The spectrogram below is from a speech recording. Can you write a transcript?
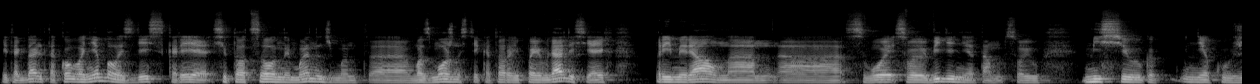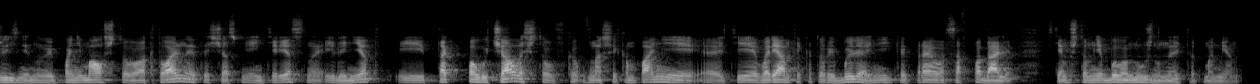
и так далее, такого не было. Здесь скорее ситуационный менеджмент, э, возможности, которые появлялись, я их примерял на э, свой, свое видение, там, свою миссию как некую жизненную и понимал, что актуально это сейчас мне интересно или нет. И так получалось, что в, в нашей компании э, те варианты, которые были, они, как правило, совпадали с тем, что мне было нужно на этот момент.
